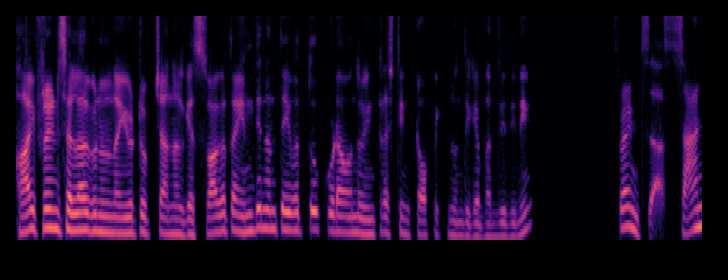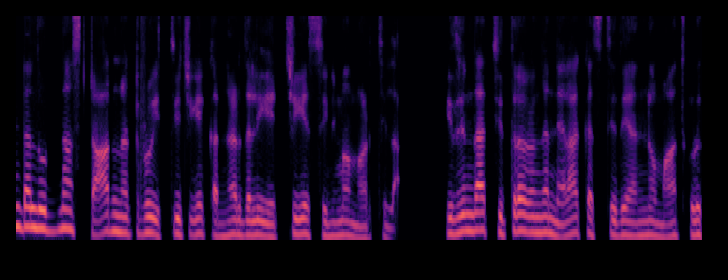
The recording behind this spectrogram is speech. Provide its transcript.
ಹಾಯ್ ಫ್ರೆಂಡ್ಸ್ ಎಲ್ಲರಿಗೂ ನನ್ನ ಯೂಟ್ಯೂಬ್ ಚಾನಲ್ಗೆ ಸ್ವಾಗತ. ಇಂದಿನಂತೆ ಇವತ್ತು ಕೂಡ ಒಂದು ಇಂಟ್ರೆಸ್ಟಿಂಗ್ ಟಾಪಿಕ್ನೊಂದಿಗೆ ಬಂದಿದ್ದೀನಿ. ಫ್ರೆಂಡ್ಸ್ ಸ್ಯಾಂಡಲ್ವುಡ್ನ ಸ್ಟಾರ್ ನಟರು ಇತ್ತೀಚೆಗೆ ಕನ್ನಡದಲ್ಲಿ ಹೆಚ್ಚಿಗೆ ಸಿನಿಮಾ ಮಾಡ್ತಿಲ್ಲ. ಇದರಿಂದ ಚಿತ್ರರಂಗ ನೆಲ ಕಚ್ತಿದೆ ಅನ್ನೋ ಮಾತುಗಳು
